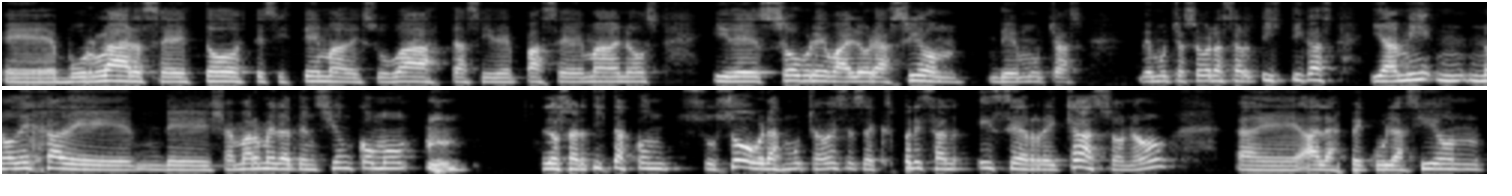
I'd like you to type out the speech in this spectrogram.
eh, burlarse de todo este sistema de subastas y de pase de manos y de sobrevaloración de muchas de muchas obras artísticas y a mí no deja de, llamarme la atención cómo los artistas con sus obras muchas veces expresan ese rechazo, ¿no? Eh, a la especulación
